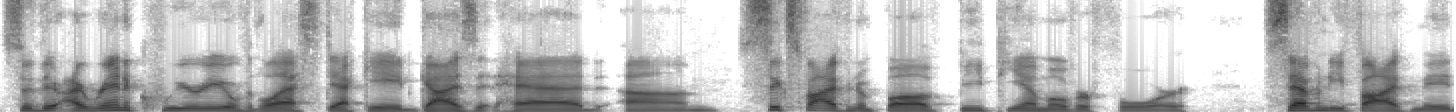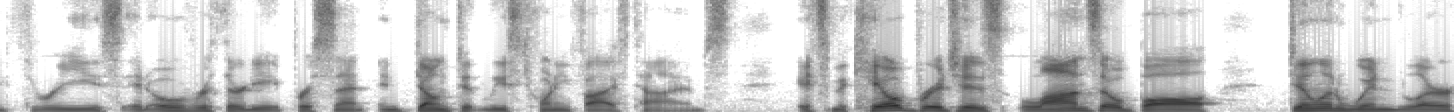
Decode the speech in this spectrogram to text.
so there, I ran a query over the last decade, guys that had um, six five and above, BPM over four, 75 made threes at over 38%, and dunked at least 25 times. It's Mikal Bridges, Lonzo Ball, Dylan Windler,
